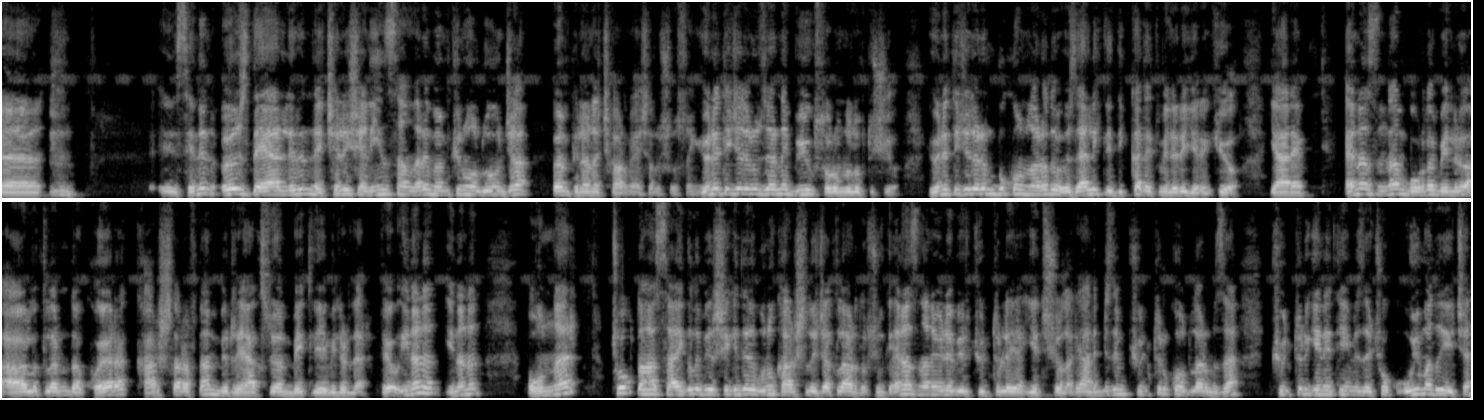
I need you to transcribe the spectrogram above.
e, senin öz değerlerinle çelişen insanları mümkün olduğunca ön plana çıkarmaya çalışıyorsun. Yöneticiler üzerine büyük sorumluluk düşüyor. Yöneticilerin bu konulara da özellikle dikkat etmeleri gerekiyor. Yani en azından burada belirli ağırlıklarını da koyarak karşı taraftan bir reaksiyon bekleyebilirler. Ve inanın, inanın onlar çok daha saygılı bir şekilde de bunu karşılayacaklardır. Çünkü en azından öyle bir kültürle yetişiyorlar. Yani bizim kültür kodlarımıza, kültür genetiğimize çok uymadığı için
